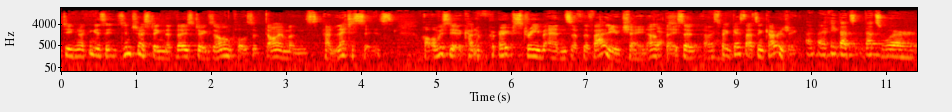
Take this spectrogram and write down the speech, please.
Stephen, I think it's, it's interesting that those two examples of diamonds and lettuces are obviously at kind of extreme ends of the value chain, aren't Yes. they? So I suppose- guess that's encouraging. And I think that's that's where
